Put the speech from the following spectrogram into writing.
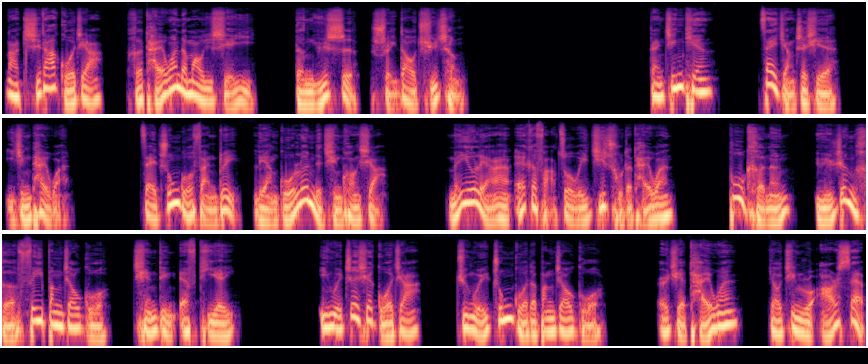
那其他国家和台湾的贸易协议等于是水到渠成。但今天再讲这些已经太晚，在中国反对两国论的情况下，没有两岸 ECFA 作为基础的台湾，不可能与任何非邦交国签订 FTA，因为这些国家。均为中国的邦交国，而且台湾要进入 RCEP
